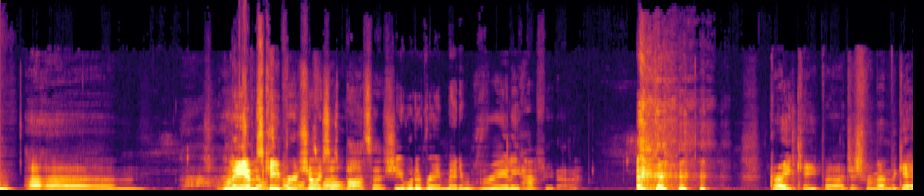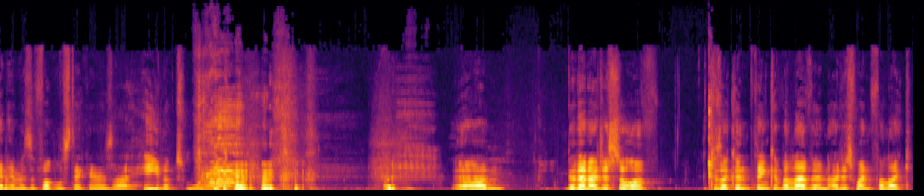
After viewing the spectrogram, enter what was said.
uh, um, Liam's keeper of choice is well, Barthez. She would have really made him really happy there. Great keeper. I just remember getting him as a football sticker and I was like, he looks weird. um, but then I just sort of, because I couldn't think of 11, I just went for like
